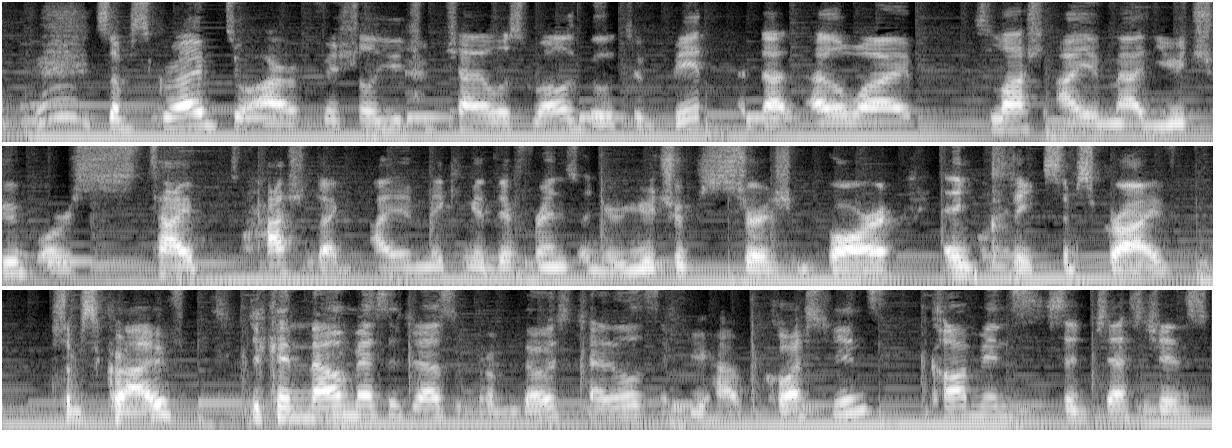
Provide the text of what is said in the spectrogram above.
subscribe to our official YouTube channel as well. Go to bit.ly slash I am mad YouTube or type hashtag I am making a difference on your YouTube search bar and click subscribe. Subscribe. You can now message us from those channels if you have questions, comments, suggestions,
